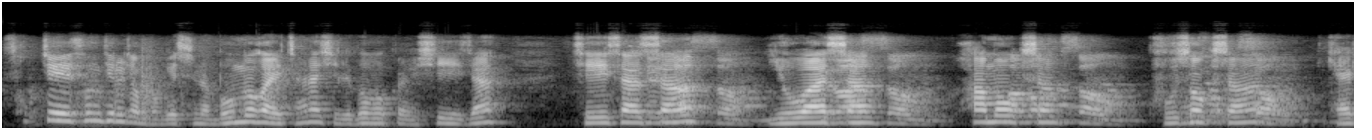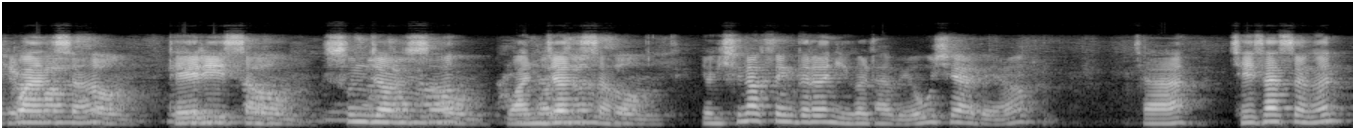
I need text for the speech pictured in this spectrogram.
속죄의 성질을 좀 보겠습니다. 뭐뭐가 있지? 하나씩 읽어볼까요? 시작. 제사성, 제사성, 유아성, 화목성, 화목성, 구속성, 객관성, 대리성, 순전성, 완전성. 여기 신학생들은 이걸 다 외우셔야 돼요. 자, 제사성은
